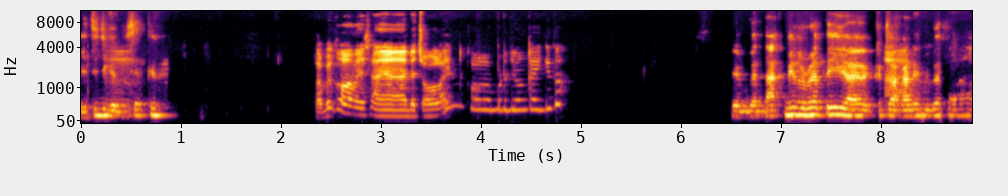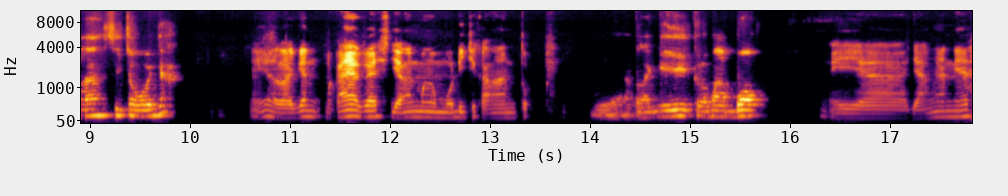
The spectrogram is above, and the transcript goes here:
itu juga Hmm. bisa tuh Tapi kalau misalnya ada cowok lain kalau berjuang kayak gitu, ya bukan takdir berarti ya Ah. kecelakaannya juga salah si cowoknya ya iya lagian makanya guys jangan mengemudi jika ngantuk. ya, apalagi kalau mabok Iya, jangan ya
